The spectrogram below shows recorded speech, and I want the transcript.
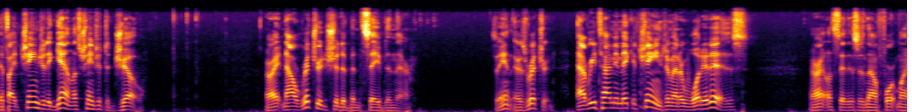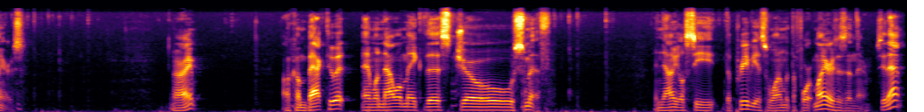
If I change it again, let's change it to Joe. All right, now Richard should have been saved in there. See, there's Richard. Every time you make a change, no matter what it is, all right, let's say this is now Fort Myers. All right, I'll come back to it, and we'll, now we'll make this Joe Smith. And now you'll see the previous one with the Fort Myers is in there. See that?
